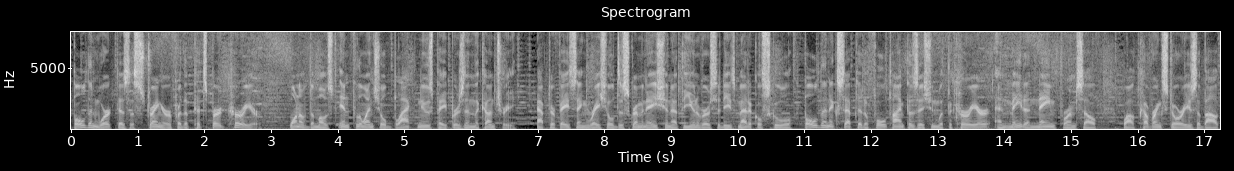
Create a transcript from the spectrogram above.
Bolden worked as a stringer for the Pittsburgh Courier, one of the most influential black newspapers in the country. After facing racial discrimination at the university's medical school, Bolden accepted a full time position with the Courier and made a name for himself while covering stories about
